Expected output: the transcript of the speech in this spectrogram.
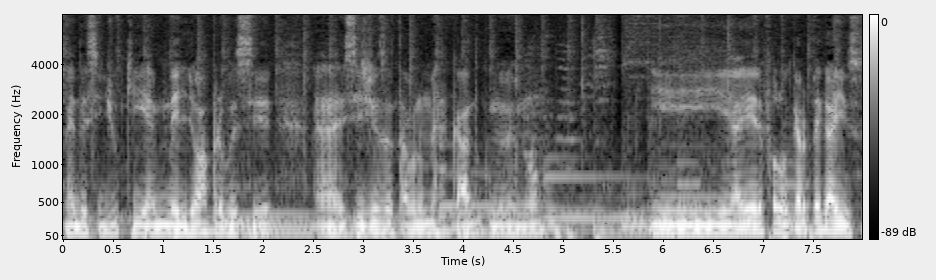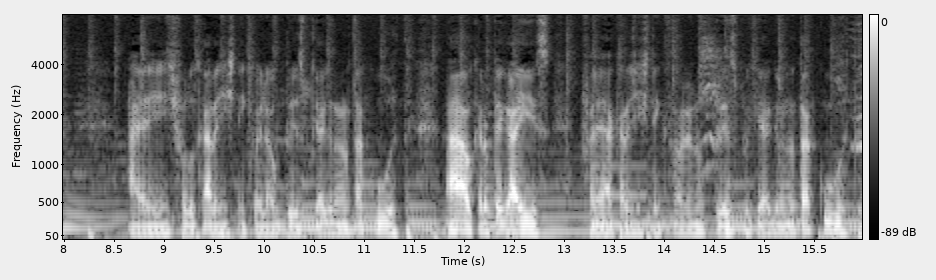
Né, decidir o que é melhor para você. É, esses dias eu estava no mercado com meu irmão e aí ele falou, quero pegar isso. Aí a gente falou, cara, a gente tem que olhar o preço porque a grana tá curta. Ah, eu quero pegar isso. Falei, ah, cara, a gente tem que estar tá olhando o preço porque a grana tá curta.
